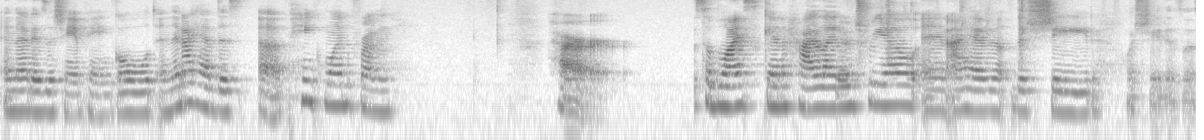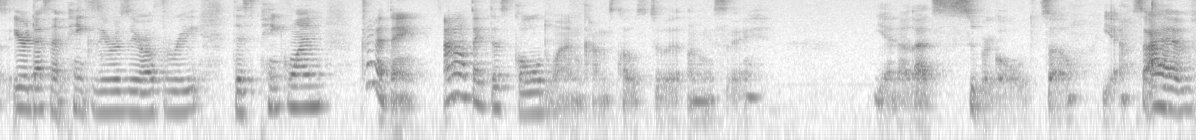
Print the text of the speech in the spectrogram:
and that is a champagne gold. And then I have this uh, pink one from her Sublime Skin Highlighter Trio, and I have the shade, what shade is this? Iridescent Pink 003, this pink one. I'm trying to think. I don't think this gold one comes close to it. Let me see. Yeah, no, that's super gold. So, yeah. So I have,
